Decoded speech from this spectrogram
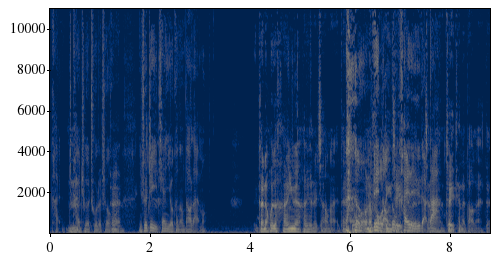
开开车出了车祸？你说这一天有可能到来吗？”可能会是很远很远的将来，但是我不 能否定这一天的大这一天的到来。对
